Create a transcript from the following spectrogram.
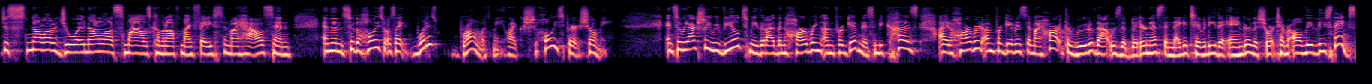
just not a lot of joy, not a lot of smiles coming off my face in my house. And and then so the Holy Spirit was like, what is wrong with me? Like, Holy Spirit, show me. And so he actually revealed to me that I've been harboring unforgiveness. And because I had harbored unforgiveness in my heart, the root of that was the bitterness, the negativity, the anger, the short temper, all of these things.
